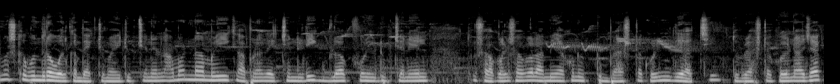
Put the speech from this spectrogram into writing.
নমস্কার বন্ধুরা welcome back to my YouTube channel আমার নাম রিক, আপনারা দেখছেন Rik vlog for YouTube channel তো সকাল সকাল আমি এখন একটু ব্রাশটা করে নিতে যাচ্ছি। তো ব্রাশটা করে নেওয়া যাক।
